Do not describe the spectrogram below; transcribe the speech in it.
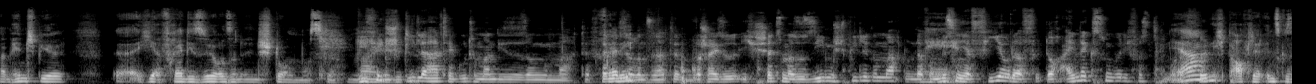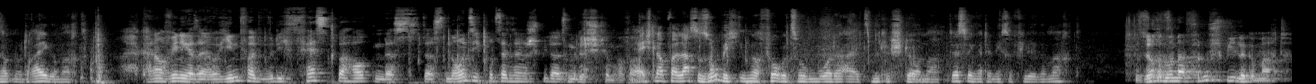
beim Hinspiel äh, hier Freddy Sörensen in den Sturm musste. Wie viele Spiele hat der gute Mann diese Saison gemacht? Der Freddy, Freddy? Sörensen hatte wahrscheinlich so, ich schätze mal so sieben Spiele gemacht und davon nee. müssen ja vier oder doch Einwechslung würde ich fast sagen. Ja, fünf. ich behaupte, er hat insgesamt nur drei gemacht. Kann auch weniger sein, aber auf jeden Fall würde ich fest behaupten, dass, dass 90 Prozent seiner Spieler als Mittelstürmer waren. Ja, ich glaube, weil Lasse Sobich ihm noch vorgezogen wurde als Mittelstürmer. Deswegen hat er nicht so viele gemacht. Sörensen hat fünf Spiele gemacht.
